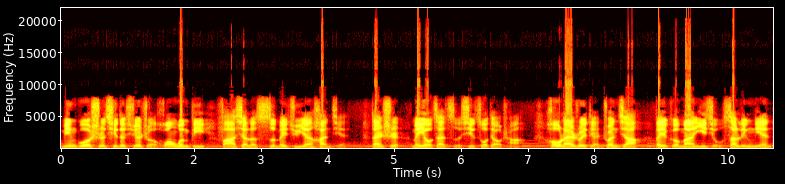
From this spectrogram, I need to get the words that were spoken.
民国时期的学者黄文弼发现了四枚居延汉简，但是没有再仔细做调查。后来，瑞典专家贝格曼一九三零年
